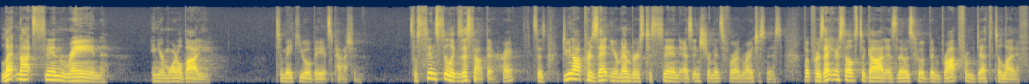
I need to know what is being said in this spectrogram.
Let not sin reign in your mortal body to make you obey its passion. So sin still exists out there, right? It says, Do not present your members to sin as instruments for unrighteousness, but present yourselves to God as those who have been brought from death to life,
